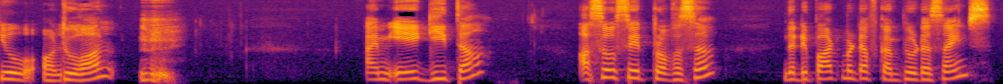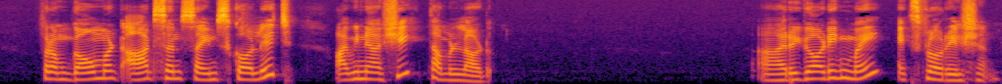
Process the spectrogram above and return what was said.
you all to all. I'm A. Geetha, Associate Professor, the Department of Computer Science from Government Arts and Science College, Avinashi, Tamil Nadu. Uh, regarding my exploration,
